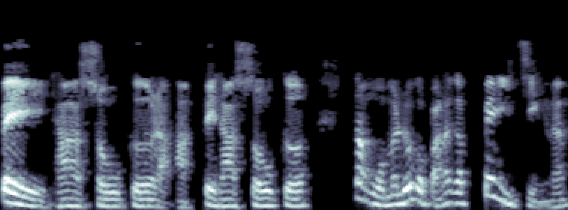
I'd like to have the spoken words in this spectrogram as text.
被他收割了啊，被他收割。那我们如果把那个背景呢，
